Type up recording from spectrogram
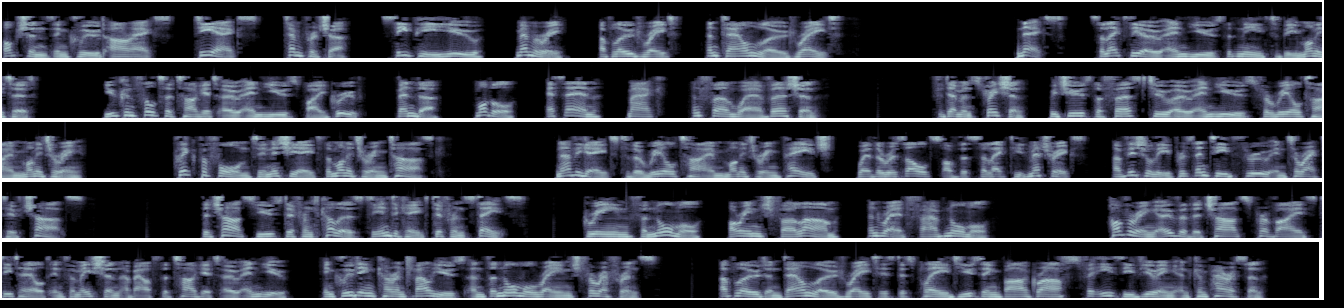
Options include RX, TX, temperature, CPU, memory, upload rate, and download rate. Next, select the ONUs that need to be monitored. You can filter target ONUs by group, vendor, model, SN, MAC, and firmware version. For demonstration, we choose the first two ONUs for real-time monitoring. Click Perform to initiate the monitoring task. Navigate to the real-time monitoring page, where the results of the selected metrics are visually presented through interactive charts. The charts use different colors to indicate different states. Green for normal, orange for alarm, and red for abnormal. Hovering over the charts provides detailed information about the target ONU, including current values and the normal range for reference. Upload and download rate is displayed using bar graphs for easy viewing and comparison.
